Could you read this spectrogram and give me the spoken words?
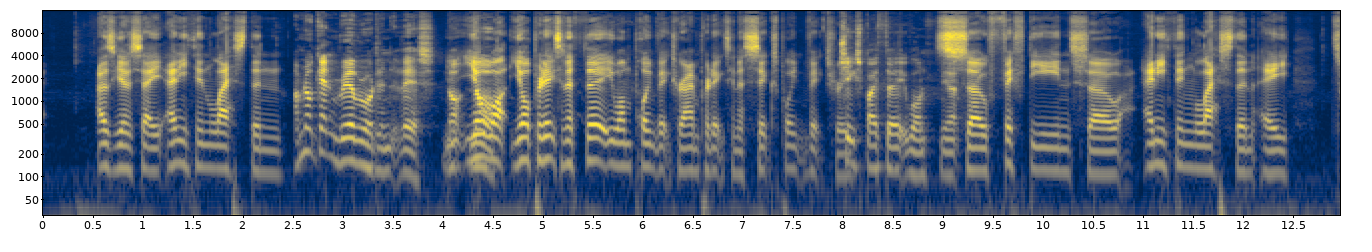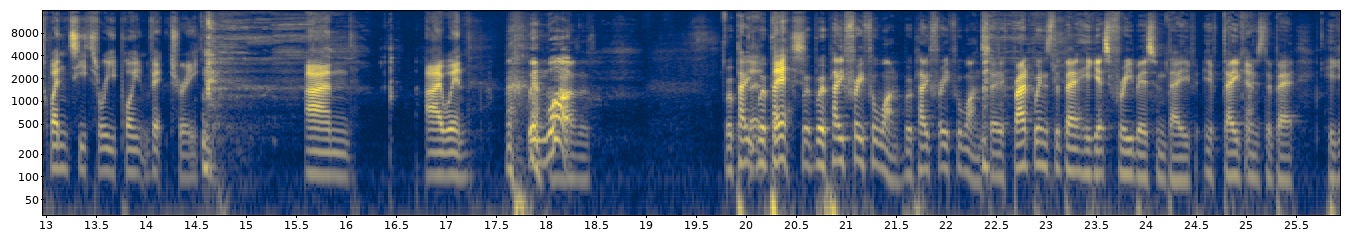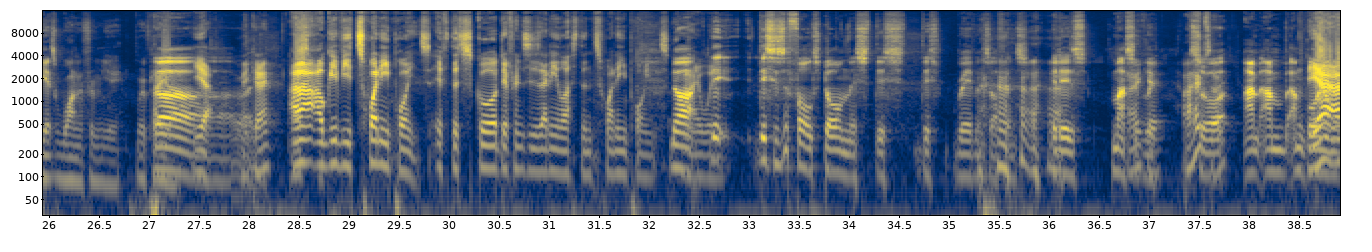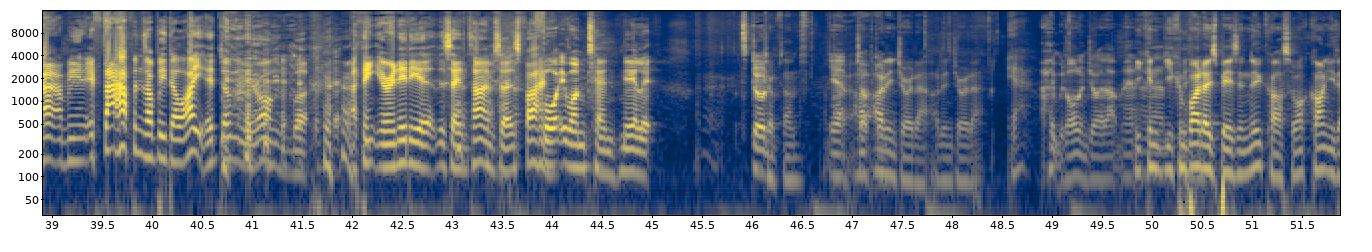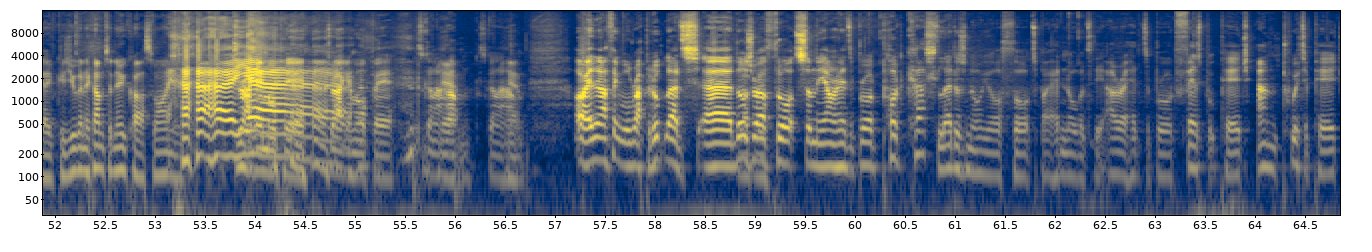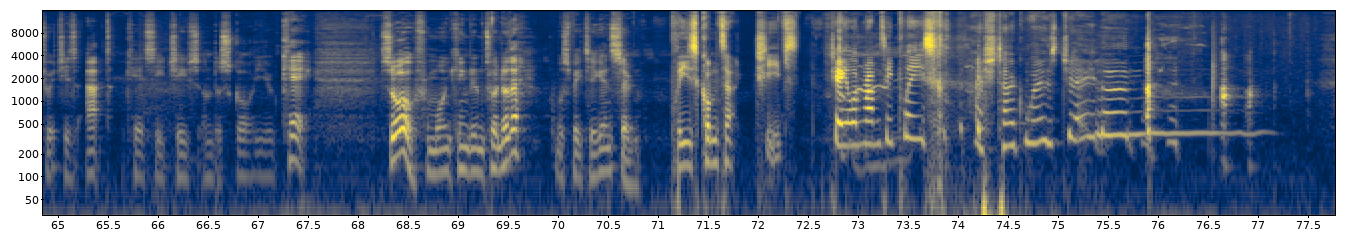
I was going to say anything less than. I'm not getting railroaded into this. Not, you're no. what? You're predicting a 31 point victory. I'm predicting a six point victory. Chiefs by 31. Yeah. So 15. So anything less than a 23 point victory, and I win. Win what? Wowzers. We'll play. Th- We'll play, this. we'll we'll play three for one. We'll play three for one. So if Brad wins the bet, he gets three beers from Dave. If Dave wins the bet, he gets one from you. We'll play. Oh, Yeah. right. okay. And I'll give you 20 points if the score difference is any less than 20 points. I No, win. thi- this is a false dawn. This this this Ravens offense. it is massively. Okay. I hope so. I'm I'm I'm going. yeah, on. I, I mean, if that happens, I'll be delighted. Don't get me wrong, but I think you're an idiot at the same time, so it's fine. 41-10. Nail it. It's done. Job done. Yeah, I, job I'd done. enjoy that. I'd enjoy that. Yeah. I think we'd all enjoy that, mate. You can Um, you can buy those beers in Newcastle, can't you, Dave? Because you're going to come to Newcastle, aren't you? drag him up here. Drag him up here. It's going to Yeah. happen. It's going to happen. All right, then I think we'll wrap it up, lads. Uh, those are our thoughts on the Arrowheads Abroad podcast. Let us know your thoughts by heading over to the Arrowheads Abroad Facebook page and Twitter page, which is at KC Chiefs underscore UK. So, from one kingdom to another, we'll speak to you again soon. Please come to Chiefs. Jalen Ramsey, please. Hashtag Where's Jalen?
